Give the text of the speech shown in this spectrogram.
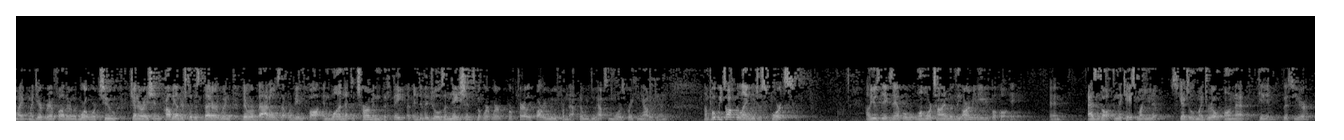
my, my dear grandfather in the World War II generation probably understood this better when there were battles that were being fought and won that determined the fate of individuals and nations. But we're, we're, we're fairly far removed from that, though we do have some wars breaking out again. Um, but we talk the language of sports. I'll use the example one more time of the Army Navy football game. And as is often the case, my unit scheduled my drill on that game this year.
